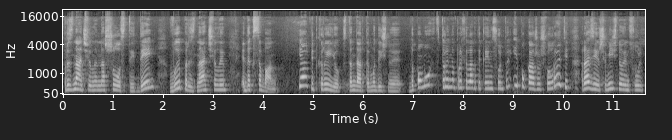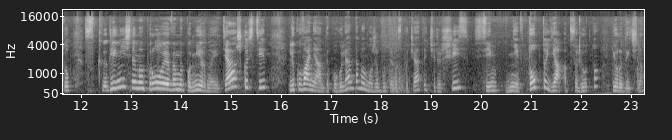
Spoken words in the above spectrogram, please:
призначили на шостий день, ви призначили едаксабан. Я відкрию стандарти медичної допомоги, вторинна профілактика інсульту, і покажу, що у разі, разі ішемічного інсульту з клінічними проявами помірної тяжкості лікування антикоагулянтами може бути розпочати через 6-7 днів. Тобто я абсолютно юридично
